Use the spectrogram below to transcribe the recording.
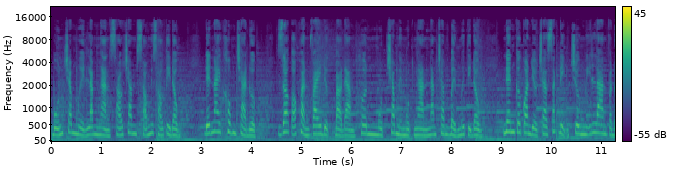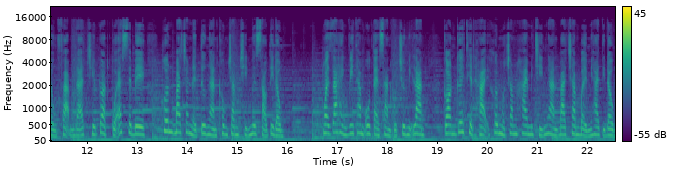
415.666 tỷ đồng. Đến nay không trả được, do có khoản vay được bảo đảm hơn 111.570 tỷ đồng, nên cơ quan điều tra xác định Trương Mỹ Lan và đồng phạm đã chiếm đoạt của SCB hơn 304.096 tỷ đồng. Ngoài ra, hành vi tham ô tài sản của Trương Mỹ Lan còn gây thiệt hại hơn 129.372 tỷ đồng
